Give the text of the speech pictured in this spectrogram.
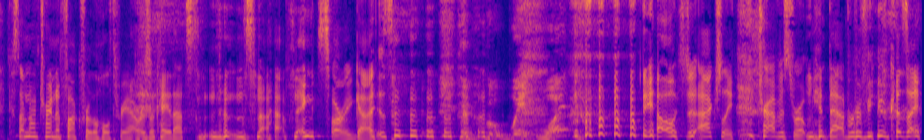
because I'm not trying to fuck for the whole three hours. Okay, that's, that's not happening. Sorry, guys. Wait, what? yeah, oh, actually, Travis wrote me a bad review because I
